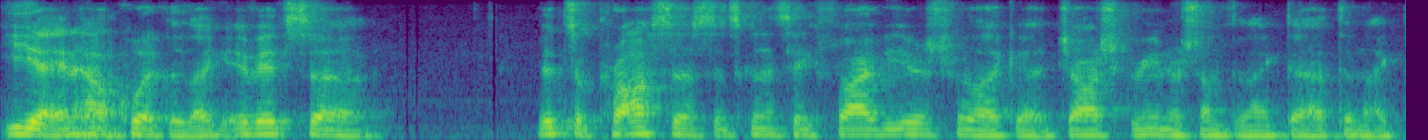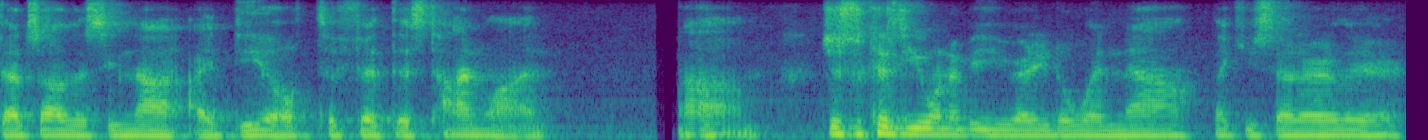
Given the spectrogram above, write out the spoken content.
Yeah, and how quickly. Like, if it's a. If it's a process that's going to take five years for like a Josh Green or something like that, then like that's obviously not ideal to fit this timeline. Um, just because you want to be ready to win now, like you said earlier,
